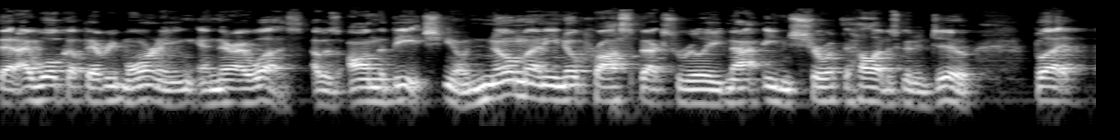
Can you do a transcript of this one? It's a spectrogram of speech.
that i woke up every morning and there i was. I was on the beach. You know no money no prospects really not even sure what the hell i was going to do. But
